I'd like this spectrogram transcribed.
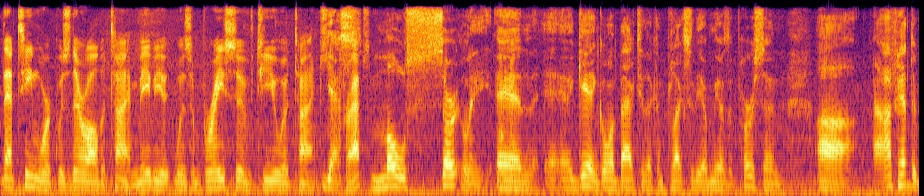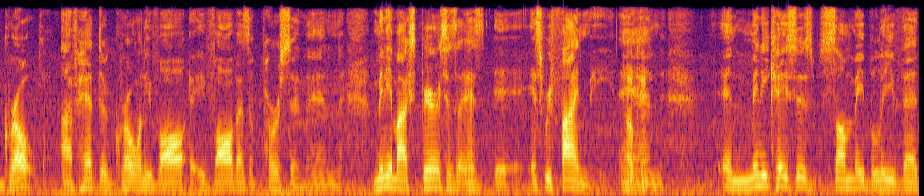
that teamwork was there all the time. Maybe it was abrasive to you at times. Yes, Perhaps. most certainly. And, and again, going back to the complexity of me as a person, uh, I've had to grow. I've had to grow and evolve, evolve as a person, and many of my experiences has it's refined me. Okay. And in many cases, some may believe that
